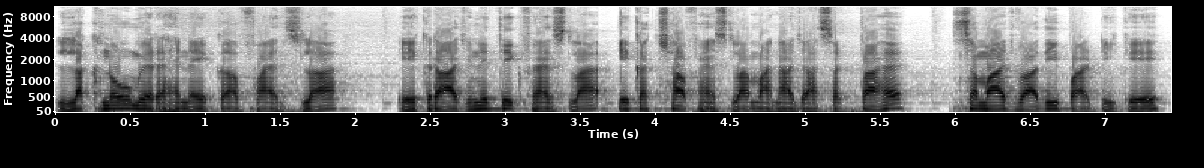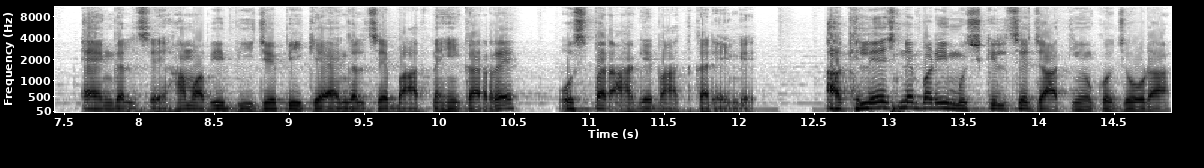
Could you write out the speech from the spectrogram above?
लखनऊ में रहने का फैसला, एक राजनीतिक फैसला, एक अच्छा फैसला माना जा सकता है। समाजवादी पार्टी के एंगल से, हम अभी बीजेपी के एंगल से बात नहीं कर रहे, उस पर आगे बात करेंगे। अखिलेश ने बड़ी मुश्किल से जातियों को जोड़ा।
